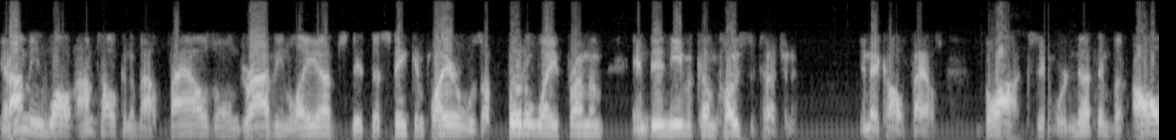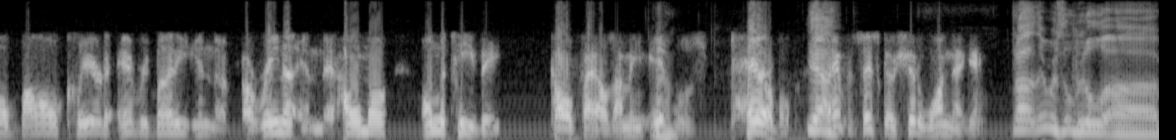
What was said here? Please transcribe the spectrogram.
And I mean, Walt, I'm talking about fouls on driving layups that the stinking player was a foot away from him and didn't even come close to touching it. And they called fouls. Blocks that were nothing but all ball clear to everybody in the arena and at home on, the TV called fouls. I mean, it Yeah. was terrible. Yeah. San Francisco should have won that game. Well, there was a little uh,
